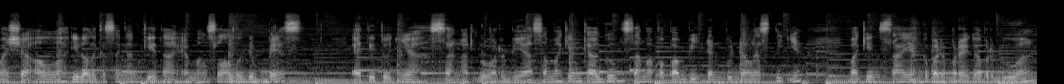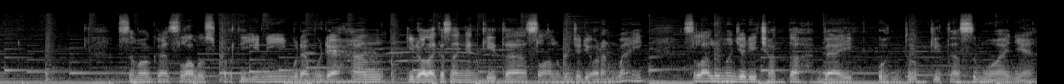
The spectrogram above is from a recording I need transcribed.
Masya Allah, idola kesayangan kita emang selalu the best. Attitude-nya sangat luar biasa Makin kagum sama Papa B dan Bunda Lesti ya Makin sayang kepada mereka berdua Semoga selalu seperti ini, mudah-mudahan idola kesayangan kita selalu menjadi orang baik, selalu menjadi contoh baik untuk kita semuanya.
